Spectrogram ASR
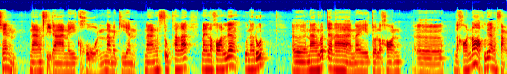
เช่น นางสีดาในโขนนามเกียรตินางสุภลักษณ์ในละครเรื่องอุณรุตเออนางรจนาในตัวละครเออละครนอกเรื่องสั่ง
